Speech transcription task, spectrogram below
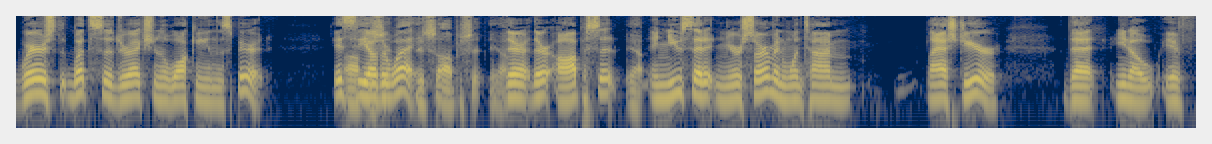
where's the, what's the direction of walking in the spirit? It's the other way. It's opposite. Yeah. They're they're opposite. Yeah. And you said it in your sermon one time last year that you know if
